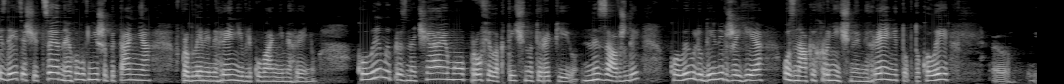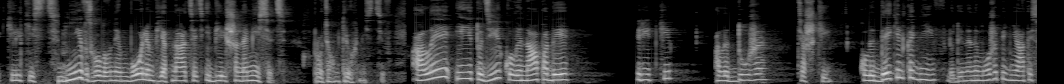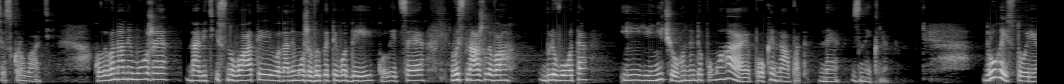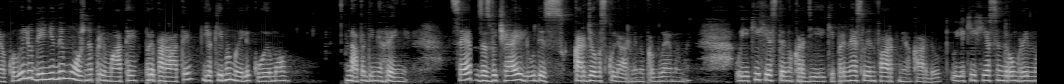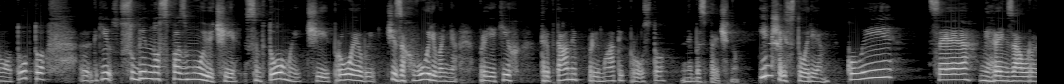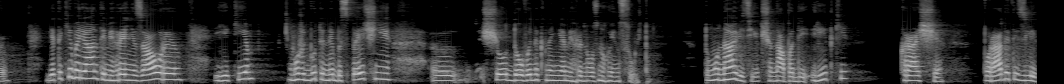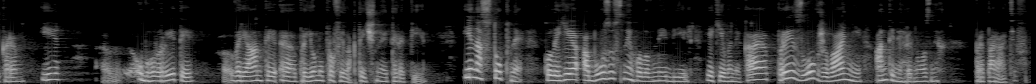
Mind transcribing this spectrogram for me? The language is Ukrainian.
мені здається, що це найголовніше питання в проблемі мігрені і в лікуванні мігреню. Коли ми призначаємо профілактичну терапію, не завжди, коли у людини вже є ознаки хронічної мігрені, тобто коли е, кількість днів з головним болем 15 і більше на місяць протягом трьох місяців. Але і тоді, коли напади рідкі, але дуже тяжкі. Коли декілька днів людина не може піднятися з кроваті, коли вона не може навіть існувати, вона не може випити води, коли це виснажлива блювота, і їй нічого не допомагає, поки напад не зникне. Друга історія, коли людині не можна приймати препарати, якими ми лікуємо напади мігрені. Це зазвичай люди з кардіоваскулярними проблемами, у яких є стенокардія, які принесли інфаркт міокарду, у яких є синдром Рейно, тобто е, такі судинно-спазмуючі симптоми чи прояви, чи захворювання, при яких трептани приймати просто небезпечно. Інша історія, коли це мігрень з аурою. Є такі варіанти мігрені з аурою, які можуть бути небезпечні е, щодо виникнення мігренозного інсульту. Тому навіть якщо напади рідкі, краще порадитись з лікарем і е, обговорити е, варіанти прийому профілактичної терапії. І наступне, коли є абузусний головний біль, який виникає при зловживанні антимігренозних препаратів.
